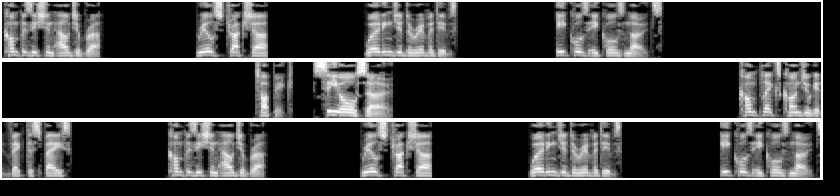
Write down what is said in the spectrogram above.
Composition algebra Real structure Wirtinger derivatives equals Equals Notes Topic. See also. Complex conjugate vector space. Composition algebra. Real structure. Wirtinger derivatives. Notes.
